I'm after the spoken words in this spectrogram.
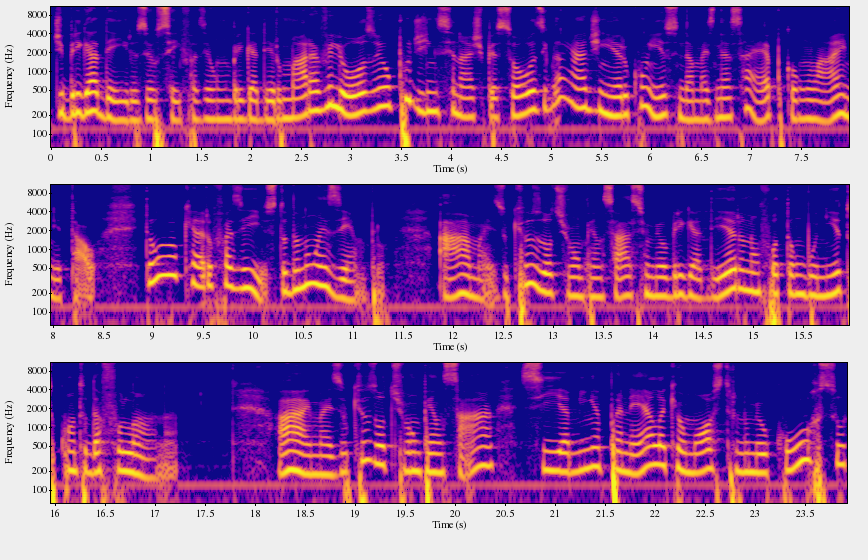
de brigadeiros. Eu sei fazer um brigadeiro maravilhoso e eu podia ensinar as pessoas e ganhar dinheiro com isso, ainda mais nessa época online e tal. Então eu quero fazer isso. Estou dando um exemplo. Ah, mas o que os outros vão pensar se o meu brigadeiro não for tão bonito quanto o da fulana? Ai, mas o que os outros vão pensar se a minha panela que eu mostro no meu curso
